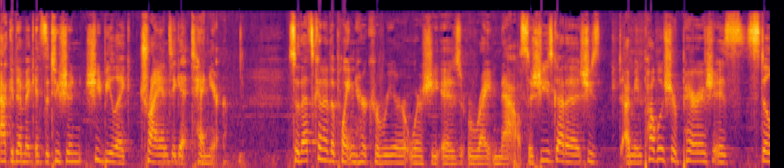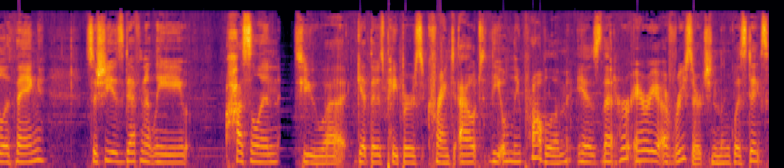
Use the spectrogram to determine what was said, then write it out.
academic institution, she'd be like trying to get tenure. So that's kind of the point in her career where she is right now. So she's got a she's I mean publisher parish is still a thing. So she is definitely hustling to uh, get those papers cranked out. The only problem is that her area of research in linguistics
